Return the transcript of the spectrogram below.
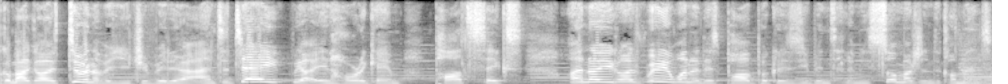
Welcome back guys to another YouTube video and today we are in horror game part 6. I know you guys really wanted this part because you've been telling me so much in the comments.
